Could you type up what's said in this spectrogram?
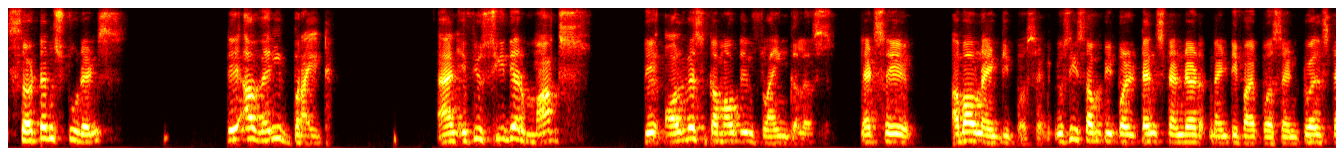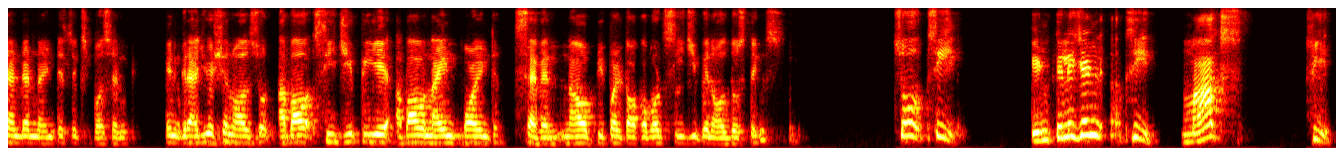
certain students, they are very bright and if you see their marks, they always come out in flying colors. Let's say above 90%. You see some people 10 standard 95%, 12 standard 96%. In graduation also about CGPA about 9.7. Now people talk about CGPA and all those things. So see, intelligent, see, marks, see,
